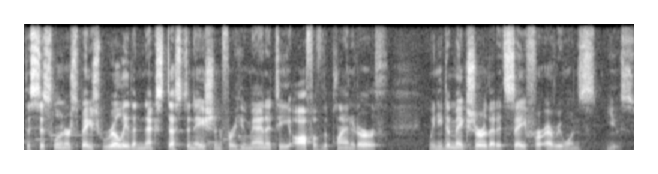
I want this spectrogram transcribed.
the cislunar space really the next destination for humanity off of the planet Earth, we need to make sure that it's safe for everyone's use.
